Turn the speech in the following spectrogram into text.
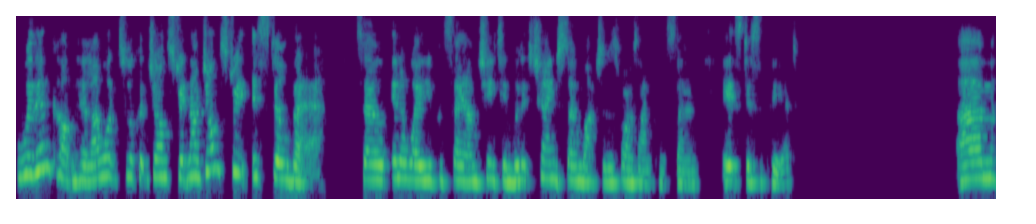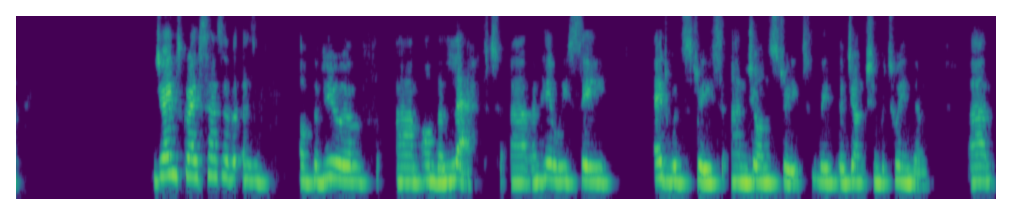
within Carlton Hill, I want to look at John Street. Now, John Street is still there. So in a way you could say I'm cheating, but it's changed so much that as far as I'm concerned, it's disappeared. Um, James says of, of the view of um, on the left, uh, and here we see Edward Street and John Street, the, the junction between them. Um,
